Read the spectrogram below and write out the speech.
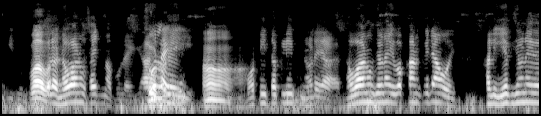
કીધું વાહ વાહ. ઓલા નવાણું સાઈડમાં ભૂલાઈ ભૂલાઈ હા મોટી તકલીફ નડે આ. નવાણું જણાએ વખાણ કર્યા હોય ખાલી એક જણાય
